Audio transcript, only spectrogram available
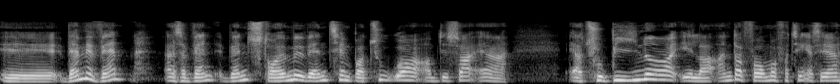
Øh, hvad med vand? Altså vand, vandstrømme, vandtemperaturer, om det så er, er turbiner eller andre former for ting og sager.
